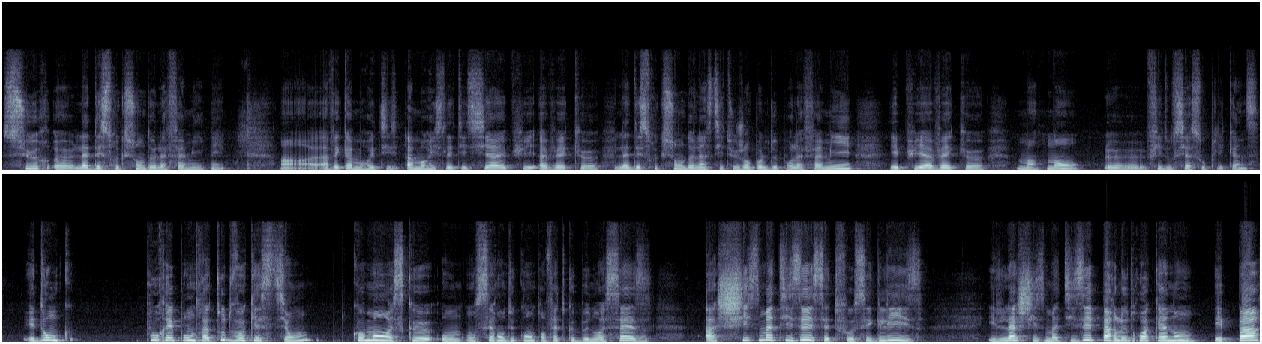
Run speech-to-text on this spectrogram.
sur euh, la destruction de la famille. Hein, avec Amoris Laetitia, et puis avec euh, la destruction de l'Institut Jean-Paul II pour la famille, et puis avec euh, maintenant Fiducia Supplicans. Et donc, pour répondre à toutes vos questions, comment est-ce qu'on on, s'est rendu compte en fait que Benoît XVI a schismatisé cette fausse Église Il l'a schismatisée par le droit canon et par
